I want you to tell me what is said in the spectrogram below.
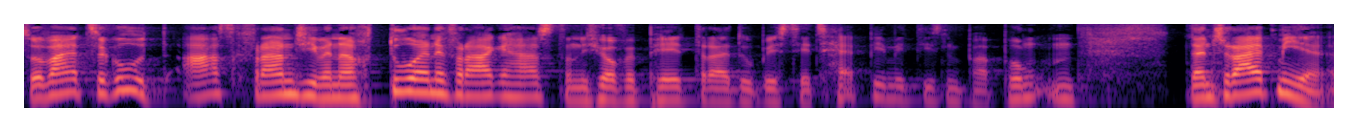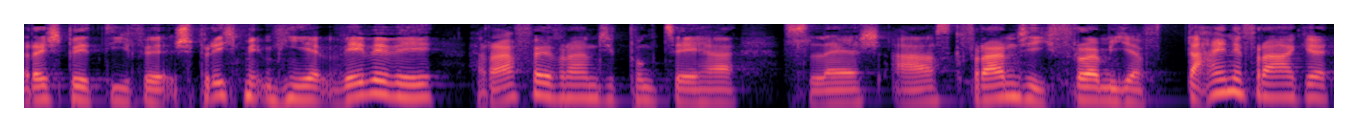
Soweit, so gut. Ask Frangi, wenn auch du eine Frage hast und ich hoffe, Petra, du bist jetzt happy mit diesen paar Punkten, dann schreib mir, respektive sprich mit mir www.raphaelfrangi.ch slash askfrangi. Ich freue mich auf deine Frage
